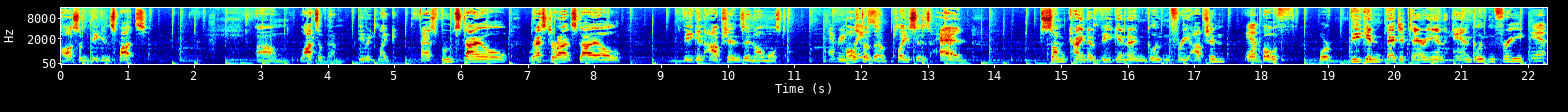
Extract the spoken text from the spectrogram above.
awesome vegan spots. Um, lots of them. Even like fast food style, restaurant style, vegan options, and almost Every most place. of the places had some kind of vegan and gluten free option, Yeah. or both, or vegan, vegetarian, and gluten free. Yep.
